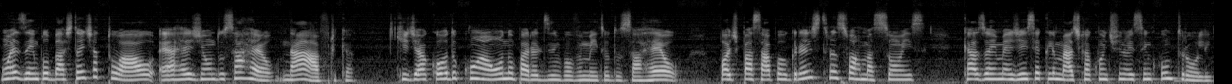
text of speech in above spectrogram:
Um exemplo bastante atual é a região do Sahel, na África, que, de acordo com a ONU para o Desenvolvimento do Sahel, pode passar por grandes transformações caso a emergência climática continue sem controle.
